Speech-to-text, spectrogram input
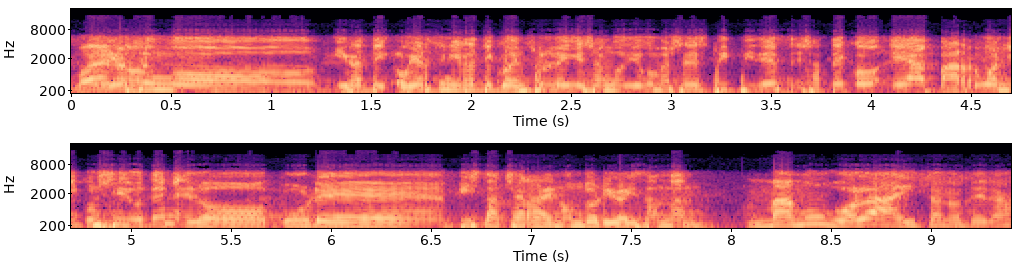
Bueno. Oiartzungo irrati, oiartzun irratiko entzulei esango diogu mesedez pipidez, esateko ea barruan ikusi duten edo gure pista txarraren ondorioa izan dan. Mamu gola izan ote da?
